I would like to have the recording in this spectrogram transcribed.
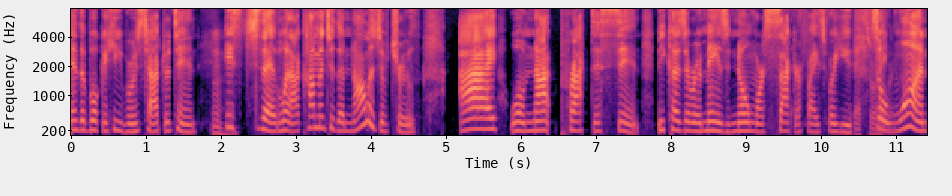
in the book of Hebrews, chapter 10, he mm-hmm. said, When I come into the knowledge of truth, I will not practice sin because there remains no more sacrifice for you. That's So, one,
